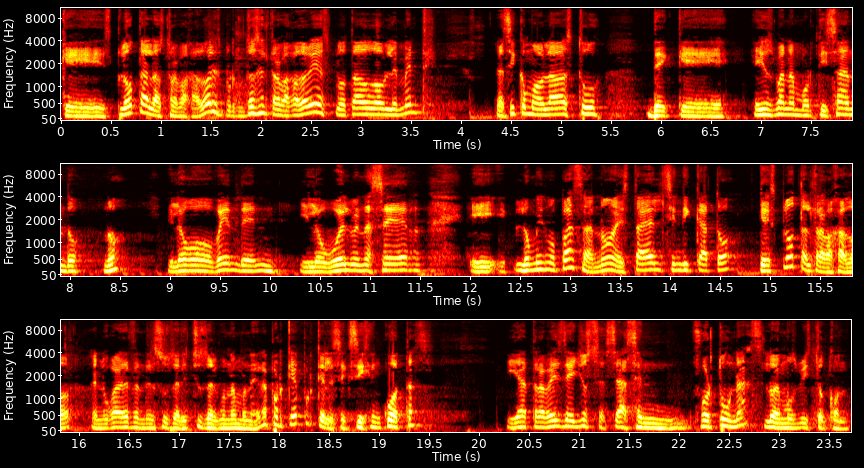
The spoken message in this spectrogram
que explota a los trabajadores, porque entonces el trabajador es explotado doblemente. Así como hablabas tú de que ellos van amortizando, ¿no? Y luego venden y lo vuelven a hacer. Y lo mismo pasa, ¿no? Está el sindicato que explota al trabajador en lugar de defender sus derechos de alguna manera. ¿Por qué? Porque les exigen cuotas y a través de ellos se hacen fortunas. Lo hemos visto con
